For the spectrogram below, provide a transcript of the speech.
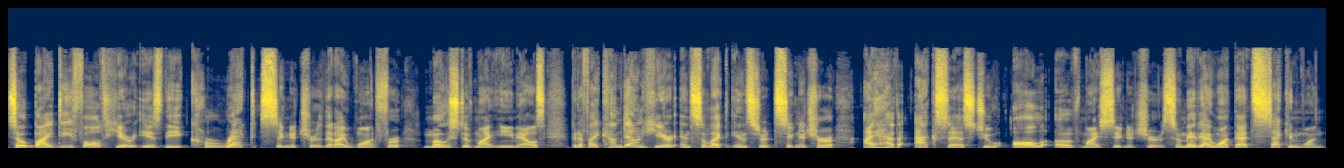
So by default, here is the correct signature that I want for most of my emails emails. But if I come down here and select insert signature, I have access to all of my signatures. So maybe I want that second one.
